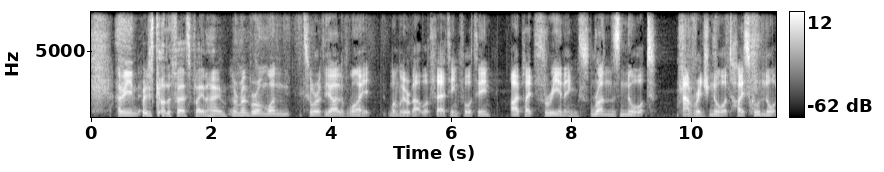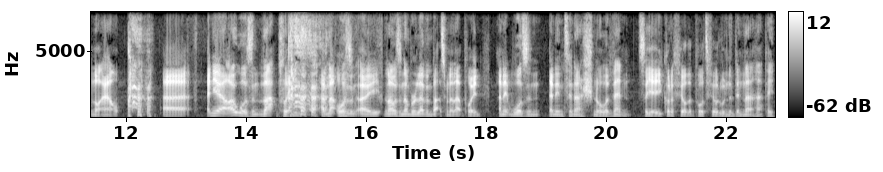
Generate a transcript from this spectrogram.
I mean, We just got on the first plane home. I remember on one tour of the Isle of Wight when we were about, what, 13, 14, I played three innings, runs naught, average naught, high score naught, not out. Uh, and yeah, I wasn't that pleased. and that wasn't a, and I was a number 11 batsman at that point, and it wasn't an international event. So yeah, you've got to feel that Porterfield wouldn't have been that happy.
